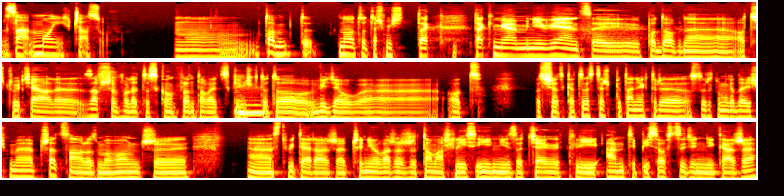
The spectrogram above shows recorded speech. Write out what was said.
za moich czasów. No, to, to, no to też mi się tak, takie miałem mniej więcej podobne odczucia, ale zawsze wolę to skonfrontować z kimś, Mhm. kto to wiedział e, od, od środka. To jest też pytanie, które, z którym gadaliśmy przed całą rozmową, czy e, z Twittera, że czy nie uważasz, że Tomasz Lis i inni zaciekli antypisowscy dziennikarze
